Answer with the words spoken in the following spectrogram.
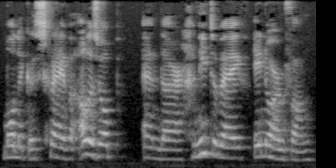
Monniken schrijven alles op en daar genieten wij enorm van.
